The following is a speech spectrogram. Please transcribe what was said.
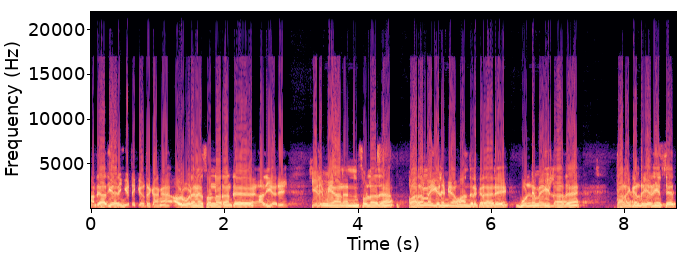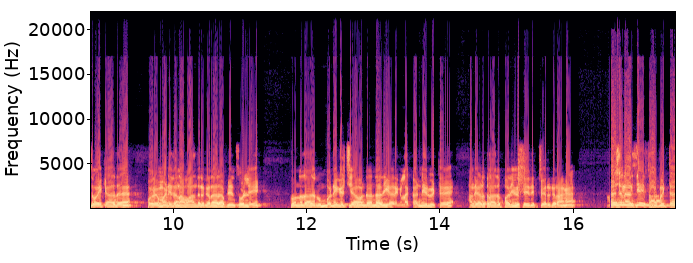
அந்த அதிகாரி கிட்ட கேட்டிருக்காங்க. அவர் உடனே சொன்னார் அந்த அதிகாரி எளிமையானன்னு சொல்லாத பரம எளிமையாக வாழ்ந்திருக்கிறாரு. ஒன்றுமே இல்லாத தனக்கென்று எதையும் சேர்த்து வைக்காத ஒரு மனிதனாக வாழ்ந்திருக்கிறாரு அப்படின்னு சொல்லி சொன்னதா. அது ரொம்ப நிகழ்ச்சியாக வந்து அந்த அதிகாரிகள்லாம் கண்ணீர் விட்டு அந்த இடத்துல அதை பதிவு செய்துட்டு போயிருக்கிறாங்க. ரேஷன் அரிசியை சாப்பிட்டு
